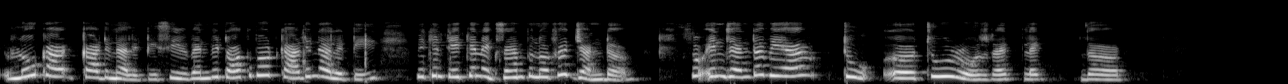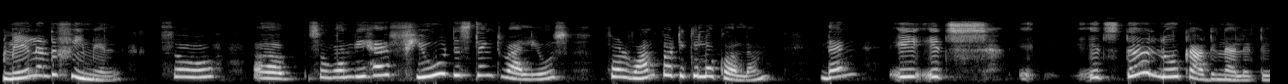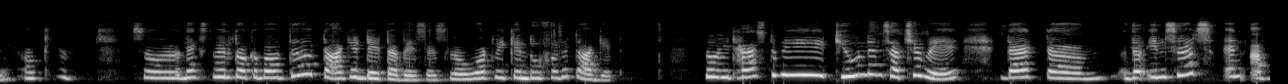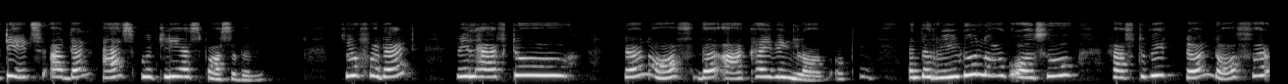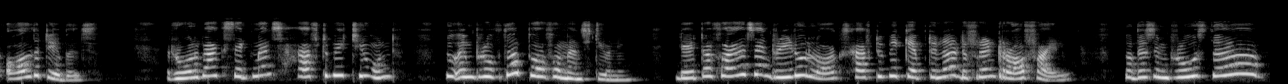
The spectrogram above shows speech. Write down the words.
low car- cardinality. See, when we talk about cardinality, we can take an example of a gender. So in gender, we have two uh, two rows, right? Like the male and the female. So uh, so when we have few distinct values for one particular column, then it's it's the low cardinality. Okay. So next we'll talk about the target databases. So what we can do for the target. So it has to be tuned in such a way that um, the inserts and updates are done as quickly as possible. So for that, we'll have to turn off the archiving log, okay? And the redo log also have to be turned off for all the tables. Rollback segments have to be tuned to improve the performance tuning. Data files and redo logs have to be kept in a different raw file. So this improves the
